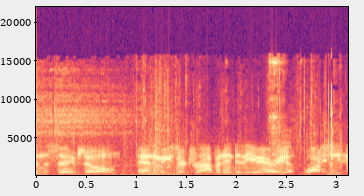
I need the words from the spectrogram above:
In the safe zone. Enemies are dropping into the area. Watch the need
